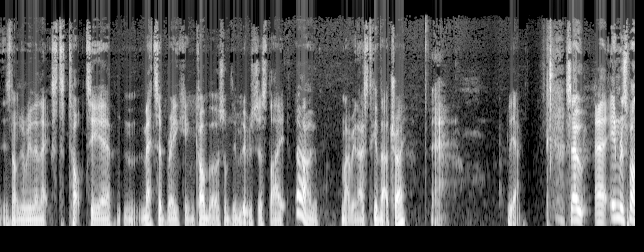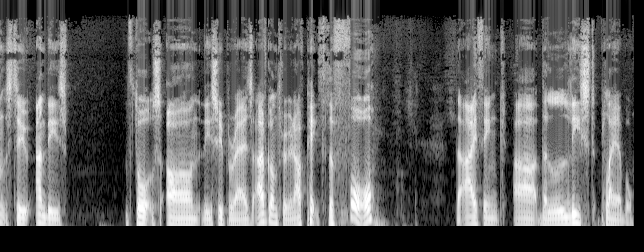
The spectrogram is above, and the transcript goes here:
it's not going to be the next top tier meta breaking combo or something, but it was just like, oh, might be nice to give that a try. Yeah. yeah. So, uh, in response to Andy's thoughts on the super rares, I've gone through and I've picked the four that I think are the least playable,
